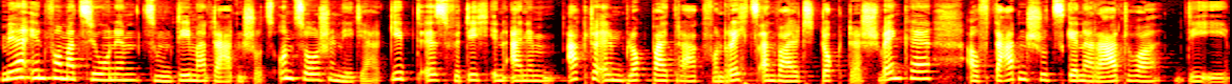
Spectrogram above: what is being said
Mehr Informationen zum Thema Datenschutz und Social Media gibt es für dich in einem aktuellen Blogbeitrag von Rechtsanwalt Dr. Schwenke auf datenschutzgenerator.de.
